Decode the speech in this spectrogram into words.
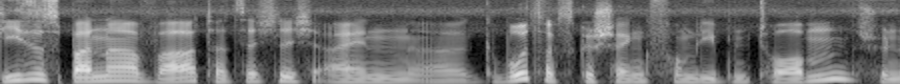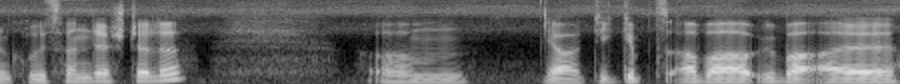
Dieses Banner war tatsächlich ein äh, Geburtstagsgeschenk vom lieben Torben. Schöne Grüße an der Stelle. Ähm, ja, die gibt es aber überall.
